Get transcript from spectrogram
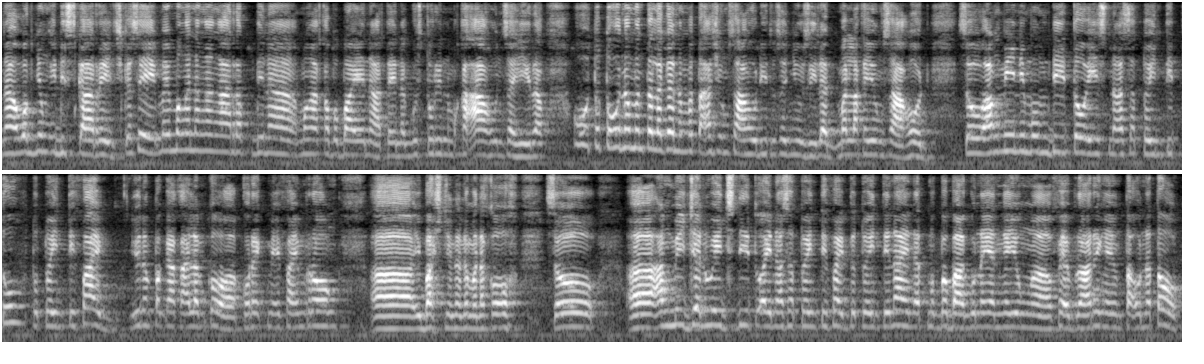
na wag niyong i-discourage kasi may mga nangangarap din na mga kababayan natin na gusto rin makaahon sa hirap. Oo, totoo naman talaga na mataas yung sahod dito sa New Zealand. Malaki yung sahod. So, ang minimum dito is nasa 22 to 25. Yun ang pagkakaalam ko. ah. correct me if I'm wrong. Uh, ibash nyo na naman ako. So, Ah, ang median wage dito ay nasa 25 to 29 at magbabago na yan ngayong ah, February, ngayong taon na to.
